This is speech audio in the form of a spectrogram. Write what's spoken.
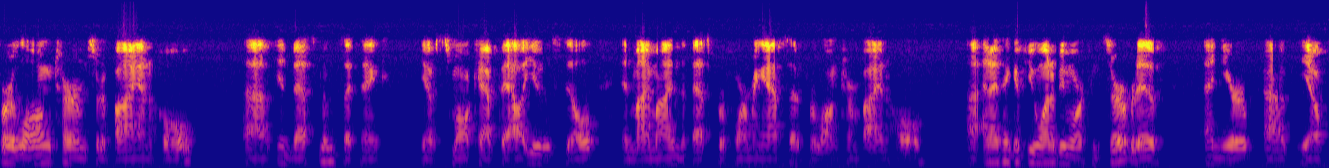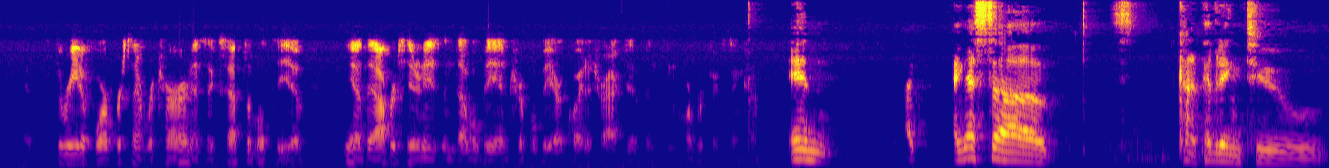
for long-term sort of buy and hold uh, investments, I think you know, small cap value is still, in my mind, the best performing asset for long term buy and hold. Uh, and I think if you want to be more conservative and your, uh, you know, three to four percent return is acceptable to you, you know, the opportunities in double B and triple B are quite attractive in, in corporate fixed income. And I, I guess uh, kind of pivoting to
